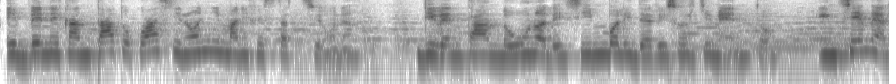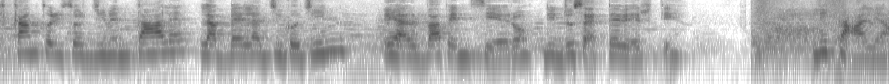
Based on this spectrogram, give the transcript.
e venne cantato quasi in ogni manifestazione, diventando uno dei simboli del risorgimento, insieme al canto risorgimentale La Bella Gigogin e al Va pensiero di Giuseppe Verdi. L'Italia,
